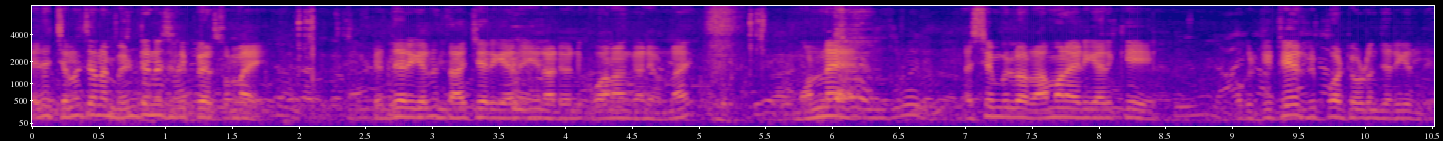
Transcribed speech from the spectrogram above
అయితే చిన్న చిన్న మెయింటెనెన్స్ రిపేర్స్ ఉన్నాయి. పెద్దేరు కానీ తాచేరు కానీ ఇలాంటివన్నీ కోణం కానీ ఉన్నాయి. మొన్నే అసెంబ్లీలో రామానాయుడు గారికి ఒక డీటెయిల్ రిపోర్ట్ ఇవ్వడం జరిగింది.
